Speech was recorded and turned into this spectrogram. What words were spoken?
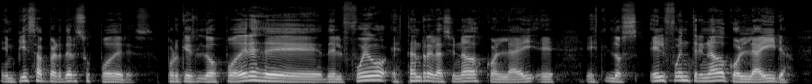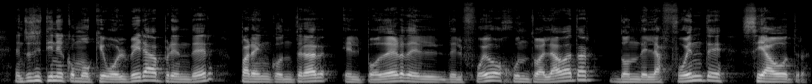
empieza a perder sus poderes. Porque los poderes de- del fuego están relacionados con la... eh, él fue entrenado con la ira. Entonces tiene como que volver a aprender para encontrar el poder del, del fuego junto al avatar, donde la fuente sea otra.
